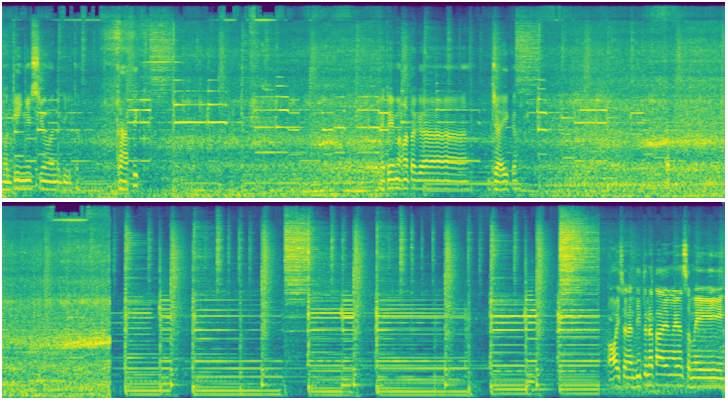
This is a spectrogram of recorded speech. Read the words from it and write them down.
Continuous yung ano dito traffic. Ito yung mga taga Jaika Okay, so nandito na tayo ngayon sa may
